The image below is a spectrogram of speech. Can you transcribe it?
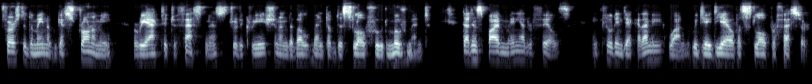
First, the domain of gastronomy reacted to fastness through the creation and development of the slow food movement. That inspired many other fields, including the academic one, with the idea of a slow professor.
